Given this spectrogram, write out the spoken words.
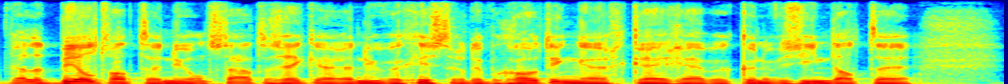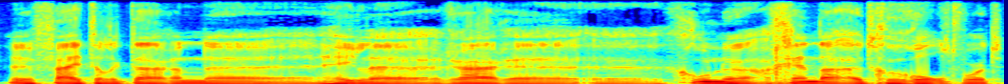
wel het beeld wat er nu ontstaat. En zeker nu we gisteren de begroting eh, gekregen hebben, kunnen we zien dat eh, eh, feitelijk daar een eh, hele rare eh, groene agenda uitgerold wordt.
